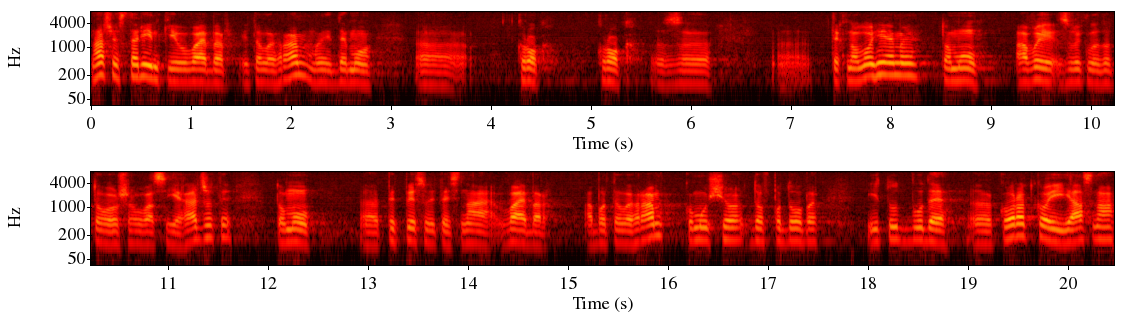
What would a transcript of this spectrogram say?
Наші сторінки у Viber і Telegram ми йдемо е, крок крок з е, технологіями, тому, а ви звикли до того, що у вас є гаджети, тому е, підписуйтесь на Viber або Telegram, кому що до вподоби. І тут буде е, коротко і ясно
